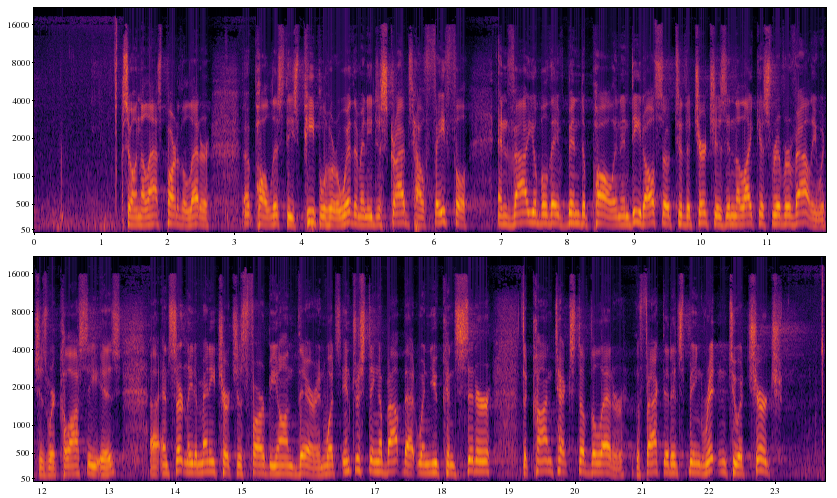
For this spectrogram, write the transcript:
So, in the last part of the letter, uh, Paul lists these people who are with him, and he describes how faithful and valuable they've been to Paul, and indeed also to the churches in the Lycus River Valley, which is where Colossae is, uh, and certainly to many churches far beyond there. And what's interesting about that, when you consider the context of the letter, the fact that it's being written to a church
